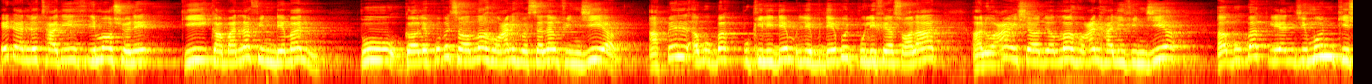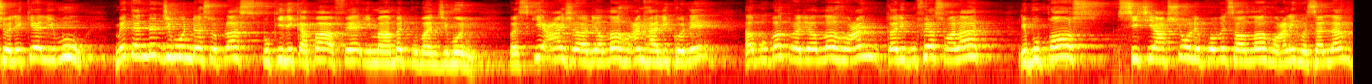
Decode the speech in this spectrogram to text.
Et dans le hadith, il mentionné, qui, quand Allah fin demande, pour, quand le prophète sallallahu alayhi wa sallam fin dire, appelle Abu Bakr pour qu'il débute pour lui faire salat, alors Aïcha radiallahu anha lui fin dire, Abu Bakr, il y a un djimoun qui sur lequel il mou, mettez un autre djimoun dans sa place pour qu'il est capable de faire imamet pour un djimoun. Parce qu'Aïcha radiallahu anha lui connaît, Abu Bakr radiallahu anha, quand il peut faire salat, il peut pense situation le prophète sallallahu alayhi wa sallam,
